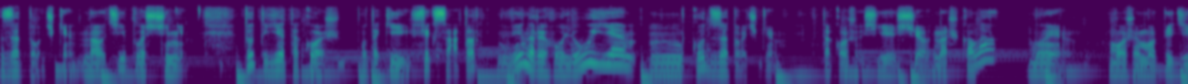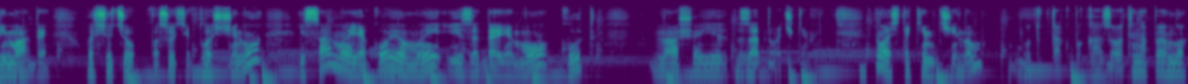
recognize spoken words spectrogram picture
заточки на цій площині. Тут є також такий фіксатор, він регулює кут заточки. Також ось є ще одна шкала. Ми можемо підіймати ось цю, по суті, площину, і саме якою ми і задаємо кут нашої заточки. Ну, ось таким чином. Буду так показувати, напевно.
